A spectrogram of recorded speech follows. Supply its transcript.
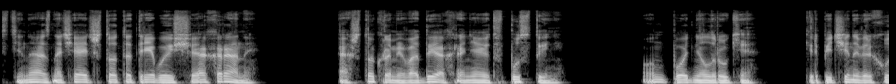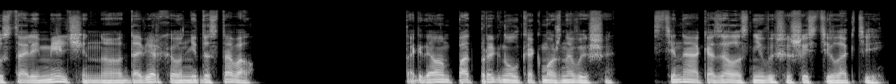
Стена означает что-то требующее охраны. А что, кроме воды, охраняют в пустыне? Он поднял руки. Кирпичи наверху стали мельче, но до верха он не доставал. Тогда он подпрыгнул как можно выше. Стена оказалась не выше шести локтей.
